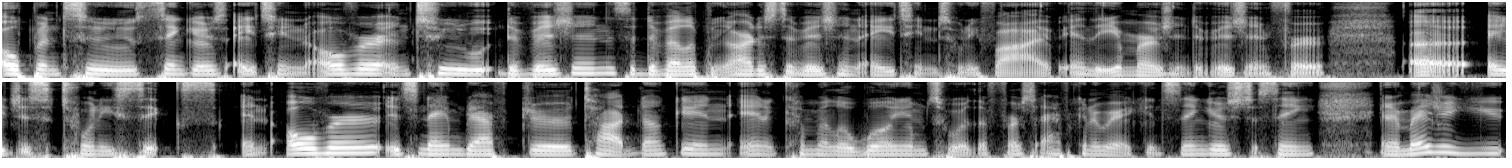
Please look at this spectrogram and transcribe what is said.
open to singers 18 and over in two divisions the developing artist division 18 to 25 and the immersion division for uh, ages 26 and over it's named after todd duncan and camilla williams who were the first african american singers to sing in a major U-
